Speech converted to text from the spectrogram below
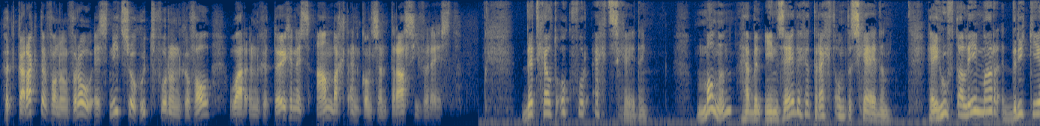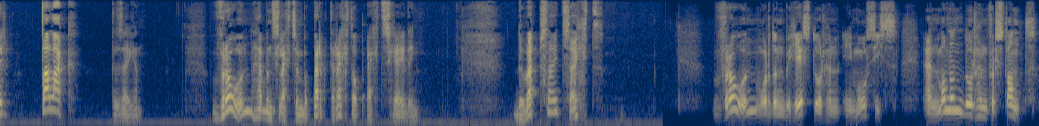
Het karakter van een vrouw is niet zo goed voor een geval waar een getuigenis aandacht en concentratie vereist. Dit geldt ook voor echtscheiding. Mannen hebben eenzijdig het recht om te scheiden. Hij hoeft alleen maar drie keer talak te zeggen. Vrouwen hebben slechts een beperkt recht op echtscheiding. De website zegt: Vrouwen worden beheerst door hun emoties en mannen door hun verstand,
